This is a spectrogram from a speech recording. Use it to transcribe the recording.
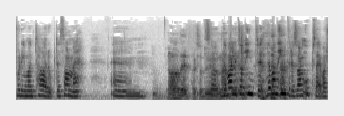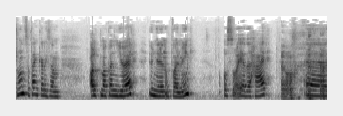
Fordi man tar opp det samme. Um, ja det, altså, du så det var, litt sånn det var en interessant observasjon. Så tenker jeg liksom Alt man kan gjøre under en oppvarming, og så er det her Ja. eh,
